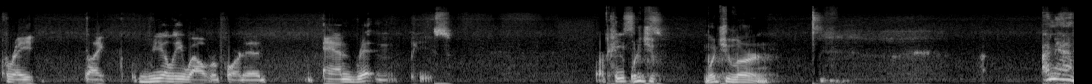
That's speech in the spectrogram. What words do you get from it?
great, like really well reported and written piece or pieces. What did you What did you learn? I mean, I,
